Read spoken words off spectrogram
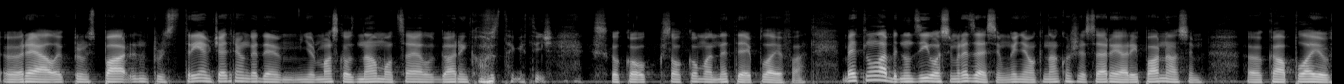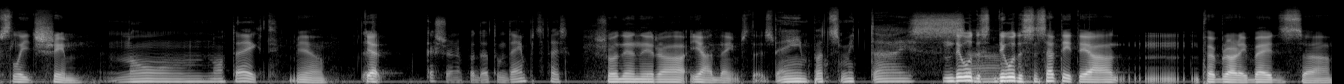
Uh, Reāli pirms, pār, nu, pirms trim, četriem gadiem viņa ir Maskavas Namo cēla Garinkovs. Tagad viņš kaut ko savu komandu netiek plēfā. Bet, nu labi, nu dzīvosim, redzēsim. Gan jau, ka nākošajā sērijā arī pārnāsim, uh, kā plēfs līdz šim. Nu, noteikti. Jā. Ķer, Kas šodien ir datumu 19. šodien ir uh, jā, 19. 19. 20, 27. mm, februārī beidzas uh,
